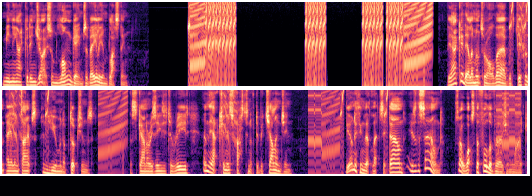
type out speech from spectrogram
meaning I could enjoy some long games of alien blasting. The arcade elements are all there with different alien types and human abductions. The scanner is easy to read and the action is fast enough to be challenging. The only thing that lets it down is the sound. So what's the Fuller version like?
